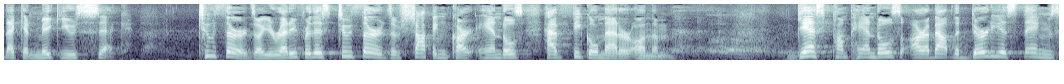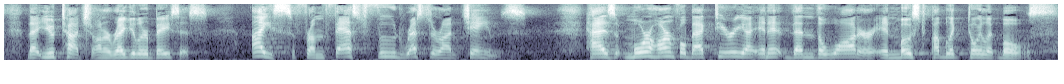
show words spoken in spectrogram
that can make you sick. Two thirds, are you ready for this? Two thirds of shopping cart handles have fecal matter on them. Gas pump handles are about the dirtiest things that you touch on a regular basis. Ice from fast food restaurant chains has more harmful bacteria in it than the water in most public toilet bowls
